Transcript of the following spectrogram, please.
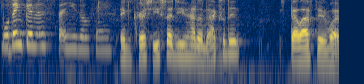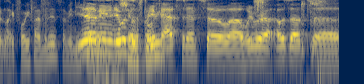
Well, thank goodness that he's okay. And Cris, you said you had an accident that lasted what, like forty-five minutes? I mean, you Yeah, I mean, it was a story? brief accident. So uh, we were, I was out uh,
